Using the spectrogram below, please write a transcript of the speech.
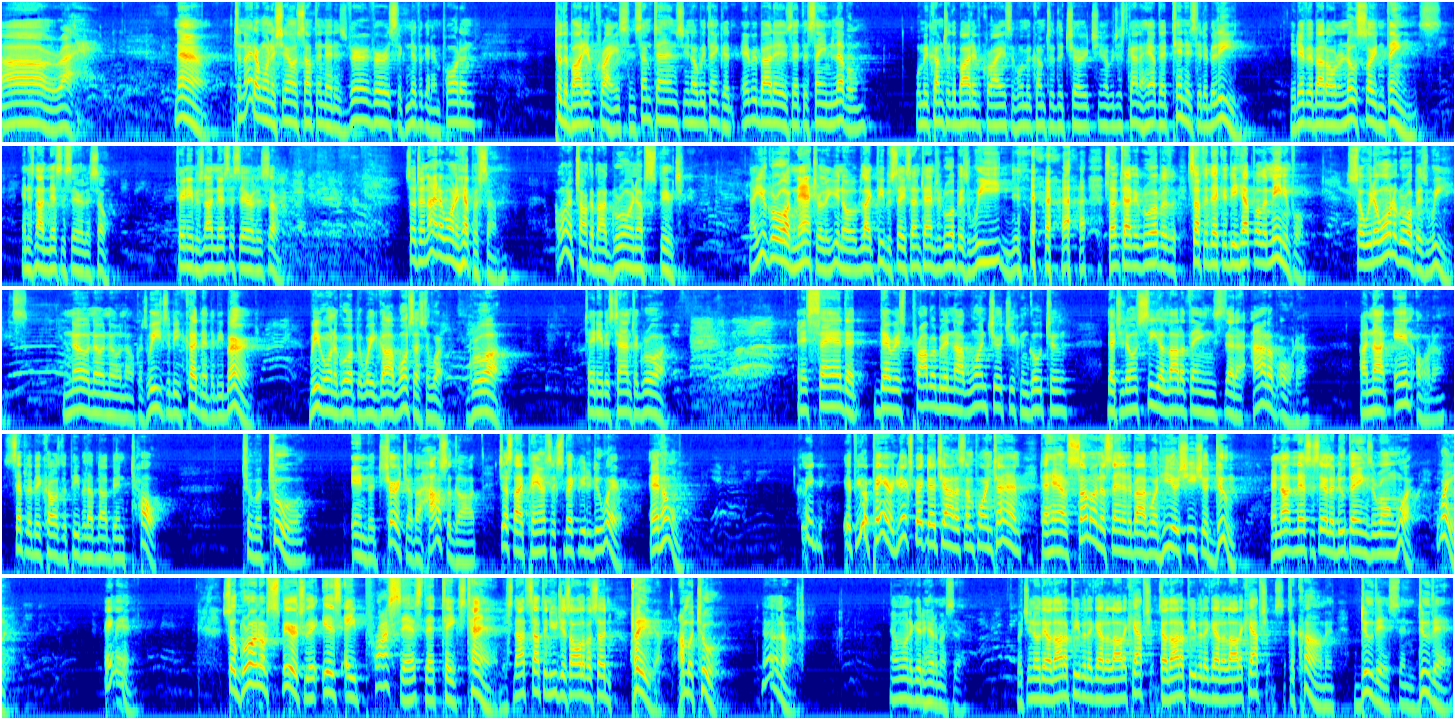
All right. Now, tonight I want to share on something that is very, very significant and important to the body of Christ. And sometimes, you know, we think that everybody is at the same level when we come to the body of Christ or when we come to the church. You know, we just kind of have that tendency to believe that everybody ought to know certain things. And it's not necessarily so. Tell your neighbor, it's not necessarily so. So tonight I want to help us some. I want to talk about growing up spiritually. Now you grow up naturally, you know, like people say. Sometimes you grow up as weed. sometimes you grow up as something that can be helpful and meaningful. So we don't want to grow up as weeds. No, no, no, no, because weeds to be cut and to be burned. We want to grow up the way God wants us to work. Grow up. Tell your neighbor it's time to grow up. And it's sad that there is probably not one church you can go to that you don't see a lot of things that are out of order, are not in order, simply because the people have not been taught to mature in the church or the house of God, just like parents expect you to do where? At home. I mean, if you're a parent, you expect that child at some point in time to have some understanding about what he or she should do and not necessarily do things the wrong what? way. Amen. So growing up spiritually is a process that takes time. It's not something you just all of a sudden, hey, I'm mature. No, no. I don't want to get ahead of myself. But you know, there are a lot of people that got a lot of captions. There are a lot of people that got a lot of captions to come and do this and do that.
